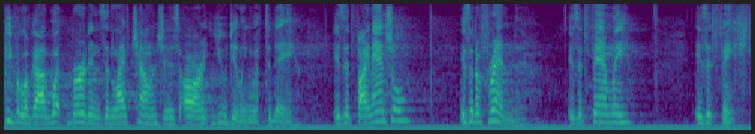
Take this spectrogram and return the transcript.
People of God, what burdens and life challenges are you dealing with today? Is it financial? Is it a friend? Is it family? Is it faith?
